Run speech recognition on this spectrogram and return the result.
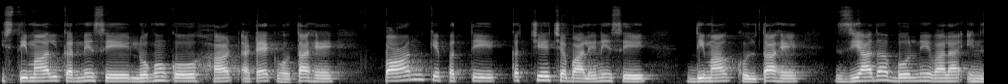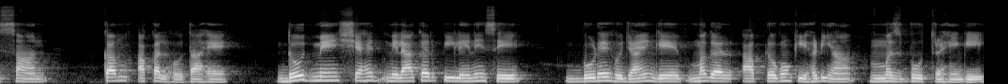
استعمال کرنے سے لوگوں کو ہارٹ اٹیک ہوتا ہے۔ پان کے پتے کچے چبا لینے سے دماغ کھلتا ہے۔ زیادہ بولنے والا انسان کم عقل ہوتا ہے۔ دودھ میں شہد ملا کر پی لینے سے بوڑھے ہو جائیں گے، مگر آپ لوگوں کی ہڈیاں مضبوط رہیں گی۔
